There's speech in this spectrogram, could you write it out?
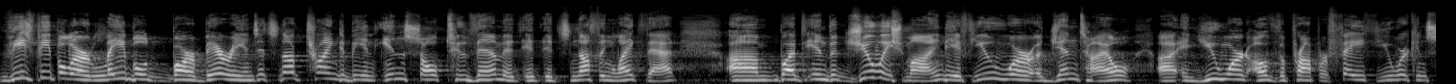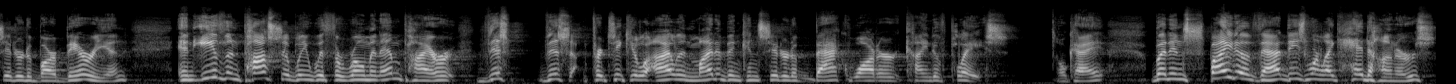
these people are labeled barbarians. It's not trying to be an insult to them, it, it, it's nothing like that. Um, but in the Jewish mind, if you were a Gentile uh, and you weren't of the proper faith, you were considered a barbarian. And even possibly with the Roman Empire, this, this particular island might have been considered a backwater kind of place. Okay? But in spite of that, these weren't like headhunters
